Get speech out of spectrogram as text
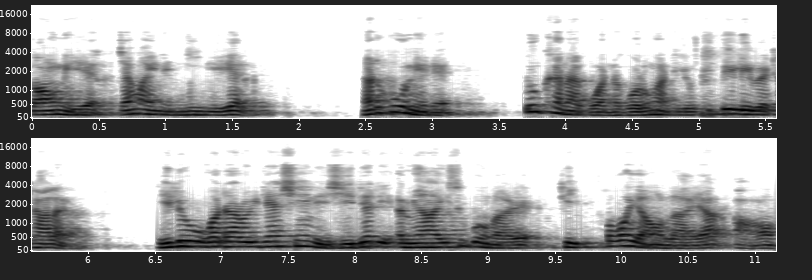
ကောင်းနေရဲ့လားကျမ်းမာရေးနဲ့ညီနေရဲ့လားနောက်တစ်ခုအနေနဲ့သူ့ခန္ဓာကိုယ်ကငကိုယ်တော့ကဒီလိုသေးသေးလေးပဲထားလိုက် ဒီလို water retention တွေရေဓာတ်တွေအများကြီးစုပုံလာတဲ့အထိဖောရောင်လာရအောင်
